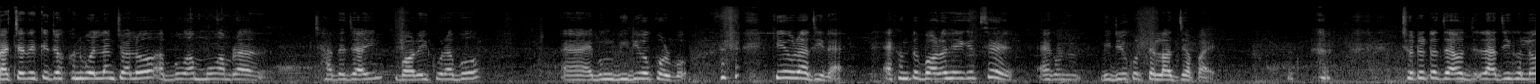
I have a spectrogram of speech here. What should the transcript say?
বাচ্চাদেরকে যখন বললাম চলো আব্বু আম্মু আমরা ছাদে যাই বড়ই কুড়াবো এবং ভিডিও করব। কেউ রাজি না। এখন তো বড় হয়ে গেছে এখন ভিডিও করতে লজ্জা পায়। ছোটটা যাও রাজি হলো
